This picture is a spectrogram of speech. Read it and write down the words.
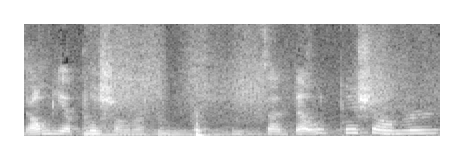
Don't be a pushover. So I dealt with pushovers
